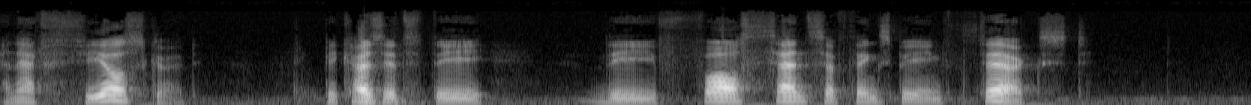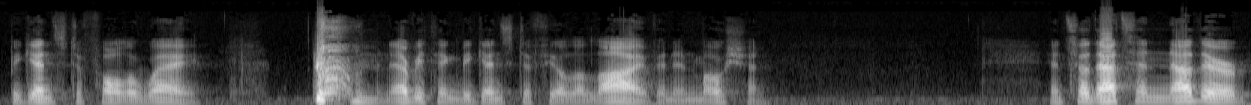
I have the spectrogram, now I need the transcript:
and that feels good because it's the, the false sense of things being fixed begins to fall away. and everything begins to feel alive and in motion. And so that's another,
